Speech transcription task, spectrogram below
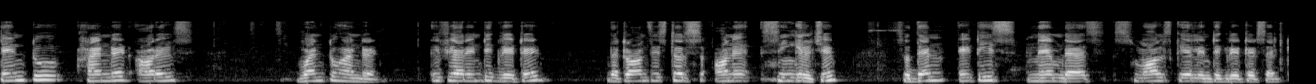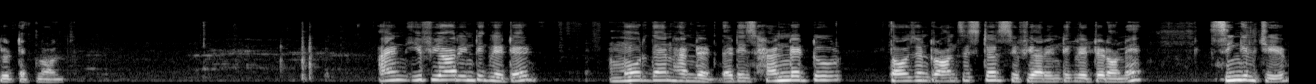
10 to 100 or else 1 to 100, if you are integrated the transistors on a single chip, so then it is named as small scale integrated circuit technology. And if you are integrated more than 100 that is 100 to 1000 transistors if you are integrated on a single chip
